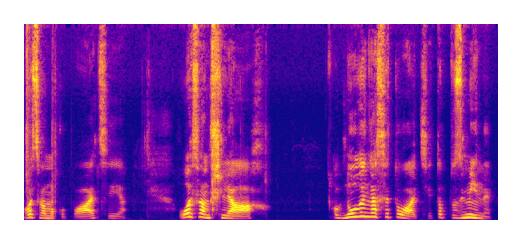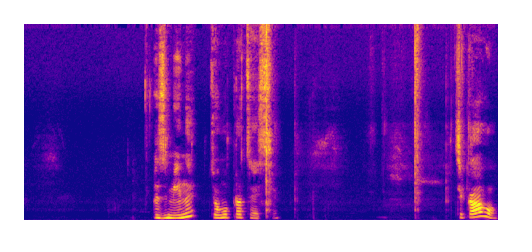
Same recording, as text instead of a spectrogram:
Ось вам окупація, ось вам шлях, обнулення ситуації, тобто зміни. Зміни в цьому процесі. Цікаво?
